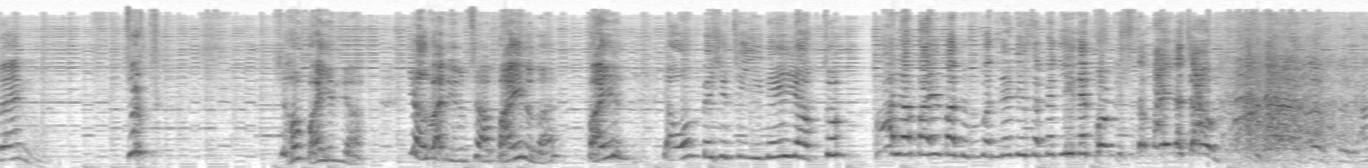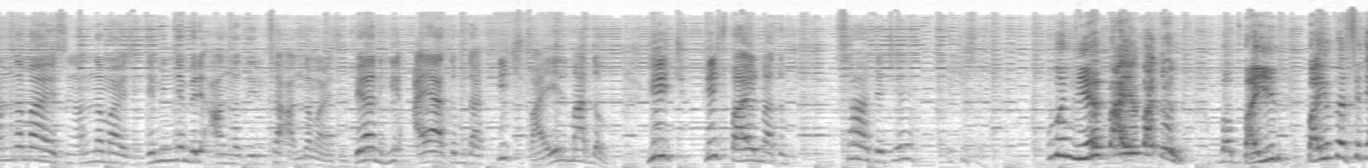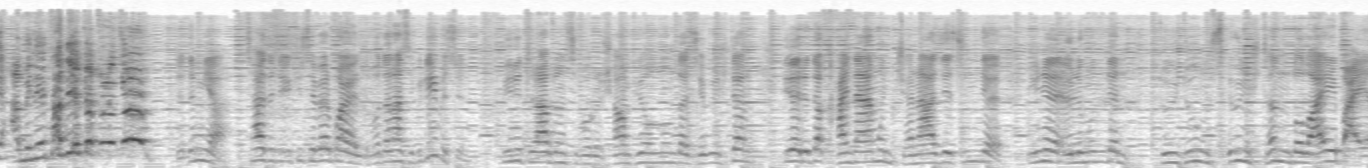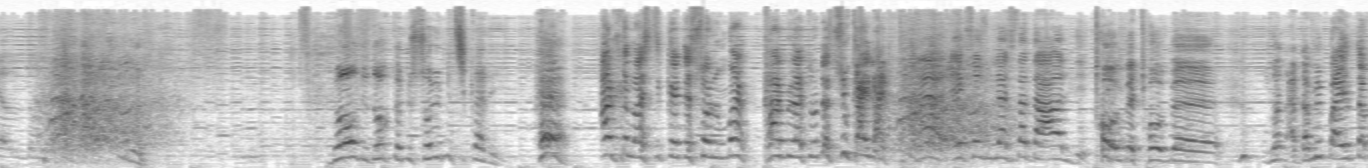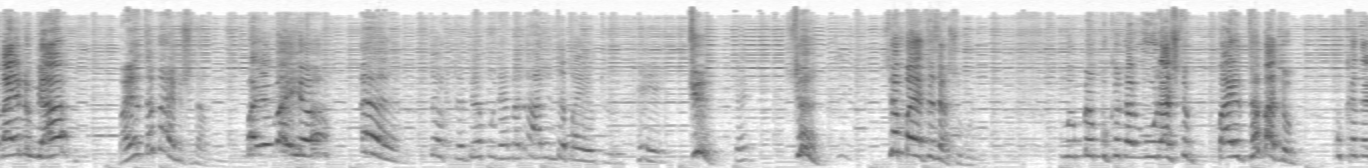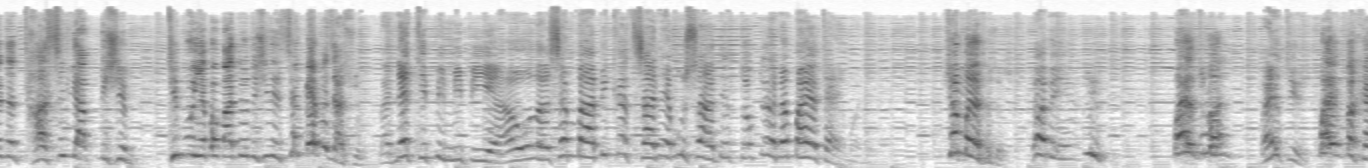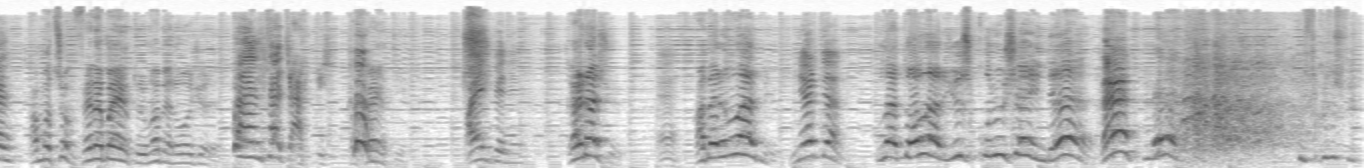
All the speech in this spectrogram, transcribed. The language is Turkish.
Tutayım mı? Tut. Ya bayıl ya. Yalvarıyorum sana bayıl ulan. Bayıl. Ya 15. iğneyi yaptım. Hala bayılmadım ulan. Neredeyse ben iğne korkusunda bayılacağım. Ya doktor anlamayasın anlamayasın. Deminden beri anlatıyorum sen anlamayasın. Ben hi hayatımda hiç bayılmadım. Hiç hiç bayılmadım. Sadece ikisi. Ulan niye bayılmadın? Ulan bayıl. Bayıl da seni ameliyathaneye götüreceğim. Dedim ya sadece iki sefer bayıldım. O da nasıl biliyor musun? Biri Trabzonspor'un şampiyonluğunda sevinçten, diğeri de kaynanamın cenazesinde yine ölümünden duyduğum sevinçten dolayı bayıldım. Ne oldu doktor bir sorun mu çıkarayım? He. Arka lastiklerde sorun var. Karbüratörde su kaynattı. He, egzoz ilacı da dağıldı. Tövbe tövbe. Ulan adamı bayıltamayırım ya. Bayıltamayır mısın abi? Bayılmayın ya. Ee, doktor ben bunu hemen anında bayıltırım. Kim? Sen. Sen bayıltacaksın bunu. Ulan ben bu kadar uğraştım. Bayıltamadım. Bu kadar da tahsil yapmışım. Tıbbın yapamadığın işini sen mi yapacaksın? Lan ne tipi mipi ya? Ulan sen bana birkaç saniye müsaade et doktor hemen bayıltayım onu. Sen bayıltacaksın. Tabii. Bayılt ulan. Bayıltıyorum. Bayılt bakayım. Ama çok fena bayıltıyorum ha ben o göre. Bayıltacakmış. Bayıltıyorum. Bayıl beni. Kardeşim He. haberin var mı? Nereden? Ulan dolar 100 kuruşa indi ha. He? He. Üç kuruş mu?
